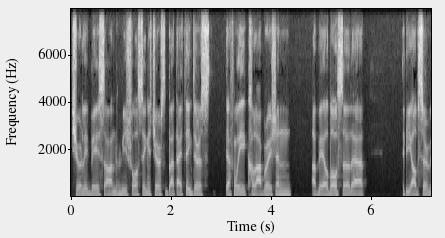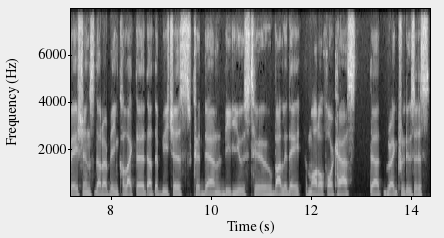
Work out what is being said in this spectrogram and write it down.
purely based on visual signatures, but I think there's definitely collaboration available so that the observations that are being collected at the beaches could then be used to validate the model forecast that Greg produces.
